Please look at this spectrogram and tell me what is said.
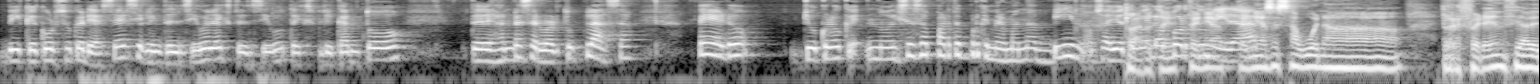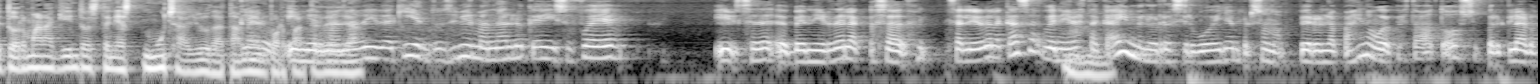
vi qué curso quería hacer, si el intensivo o el extensivo, te explican todo, te dejan reservar tu plaza, pero yo creo que no hice esa parte porque mi hermana vino, o sea, yo tuve la oportunidad. Tenías, esa buena referencia de tu hermana aquí, entonces tenías mucha ayuda también por parte de ella. Y mi hermana vive aquí, entonces mi hermana lo que hizo fue irse, venir de la, o sea, salir de la casa, venir hasta acá y me lo reservó ella en persona. Pero en la página web estaba todo súper claro.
